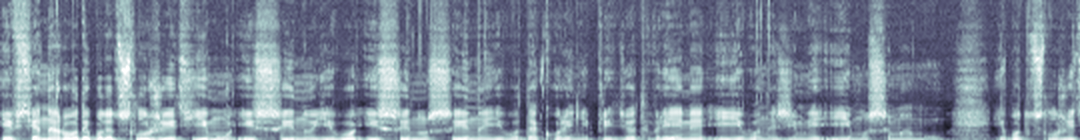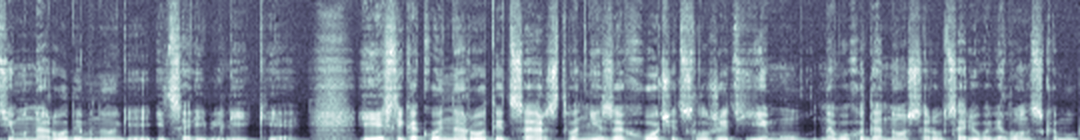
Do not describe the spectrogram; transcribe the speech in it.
и все народы будут служить ему и сыну его, и сыну сына его, доколе не придет время и его на земле, и ему самому, и будут служить ему народы многие и цари великие. И если какой народ и царство не захочет служить ему, Навуходоносору, царю Вавилонскому,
